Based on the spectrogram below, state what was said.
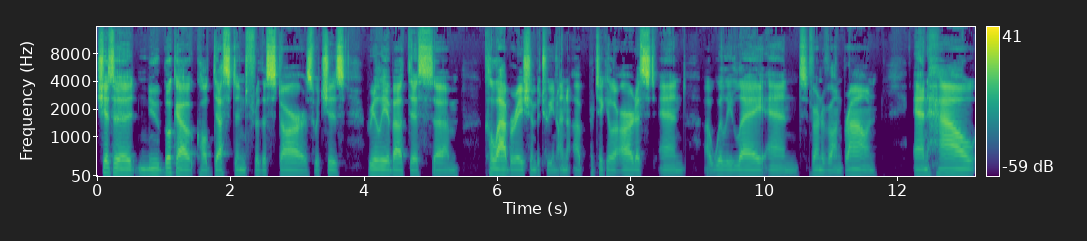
She has a new book out called Destined for the Stars, which is really about this um, collaboration between an, a particular artist and uh, Willy Ley and Wernher von Braun, and how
